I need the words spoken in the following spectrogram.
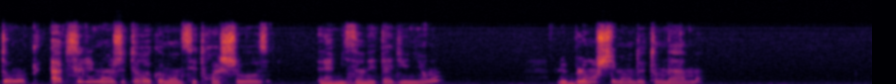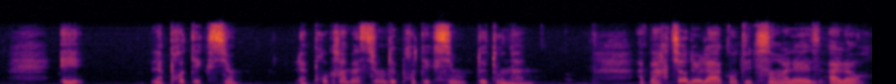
Donc absolument, je te recommande ces trois choses. La mise en état d'union, le blanchiment de ton âme et la protection, la programmation de protection de ton âme. À partir de là, quand tu te sens à l'aise, alors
